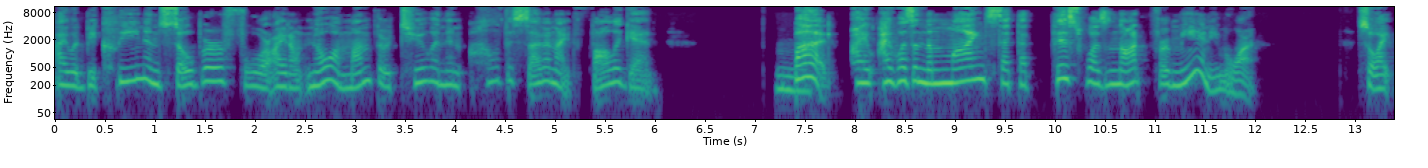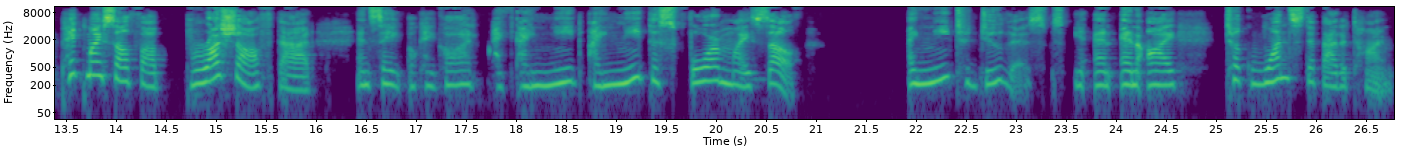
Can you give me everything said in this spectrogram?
I would be clean and sober for, I don't know, a month or two. And then all of a sudden I'd fall again. Mm. But I, I was in the mindset that this was not for me anymore. So I pick myself up, brush off that and say, okay, God, I, I need, I need this for myself. I need to do this. And, and I took one step at a time.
